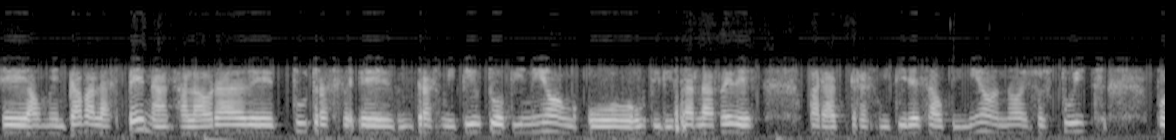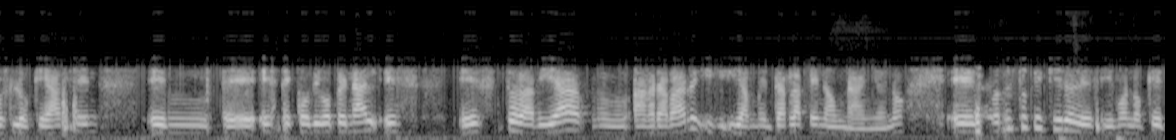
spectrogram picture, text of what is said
eh, aumentaba las penas a la hora de tú eh, transmitir tu opinión o utilizar las redes para transmitir esa opinión, ¿no? Esos tweets, pues lo que hacen en eh, este Código Penal es es todavía mm, agravar y, aumentar la pena un año, ¿no? Eh, ¿Con esto qué quiero decir? Bueno, que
